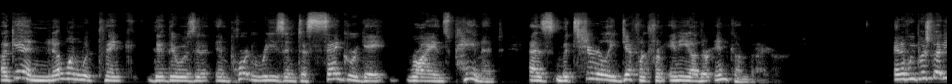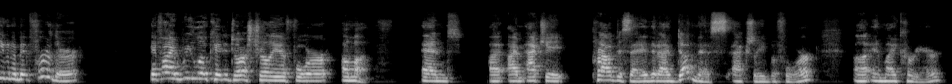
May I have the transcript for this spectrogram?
again, no one would think that there was an important reason to segregate Ryan's payment as materially different from any other income that I earned. And if we push that even a bit further, if I relocated to Australia for a month, and I, am actually proud to say that I've done this actually before uh, in my career.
